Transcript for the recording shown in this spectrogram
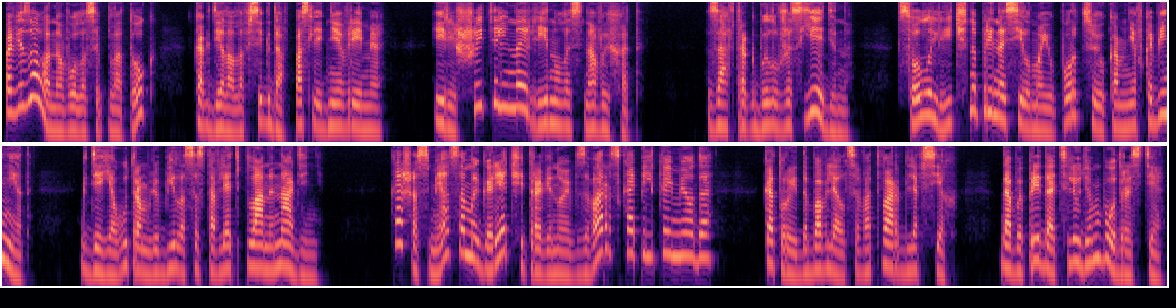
повязала на волосы платок, как делала всегда в последнее время, и решительно ринулась на выход. Завтрак был уже съеден. Сол лично приносил мою порцию ко мне в кабинет, где я утром любила составлять планы на день. Каша с мясом и горячий травяной взвар с капелькой меда — который добавлялся в отвар для всех, дабы придать людям бодрости,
